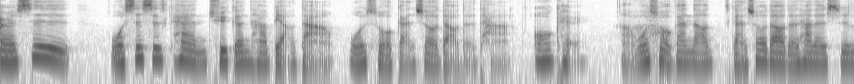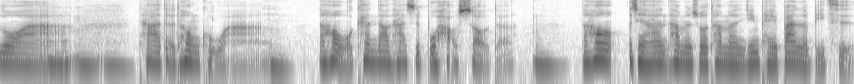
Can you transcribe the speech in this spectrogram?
而是我试试看去跟他表达我所感受到的他，OK。啊，我所感到感受到的他的失落啊，嗯嗯，嗯，他的痛苦啊，嗯，然后我看到他是不好受的，嗯，然后而且他他们说他们已经陪伴了彼此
